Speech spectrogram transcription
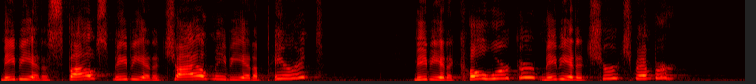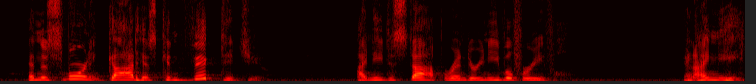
Maybe at a spouse, maybe at a child, maybe at a parent, maybe at a coworker, maybe at a church member. And this morning, God has convicted you. I need to stop rendering evil for evil. And I need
